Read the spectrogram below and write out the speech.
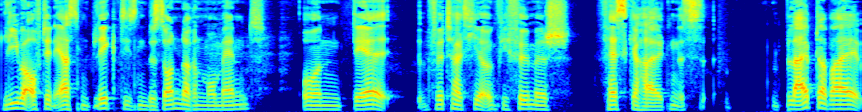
Liebe auf den ersten Blick, diesen besonderen Moment. Und der wird halt hier irgendwie filmisch festgehalten. Es bleibt dabei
